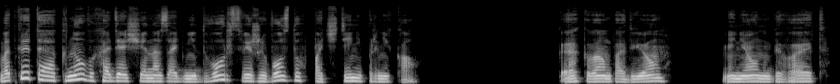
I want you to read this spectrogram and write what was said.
В открытое окно, выходящее на задний двор, свежий воздух почти не проникал. «Как вам подъем? Меня он убивает.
